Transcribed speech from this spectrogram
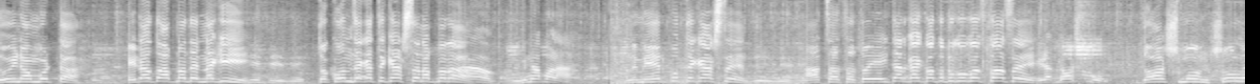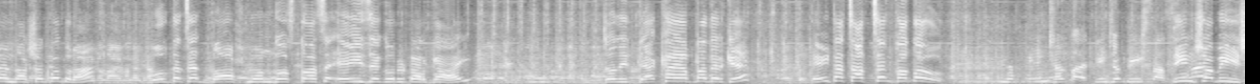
দুই নম্বরটা। এটাও তো আপনাদের নাকি? তো কোন জায়গা থেকে আসছেন আপনারা? মিনাপাড়া। মানে মেহেরপুর থেকে আসছেন? আচ্ছা আচ্ছা তো এইটার গায়ে কতটুকু গস্ত আছে? এটা দশ ফুল দশ মন, শুনলেন দর্শক বন্ধুরা? বলতেছে দশ মন গোস্ত আছে। এই যে গরুটার গায়ে যদি দেখায় আপনাদেরকে এইটা চাচ্ছেন কত? তিনশো বিশ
